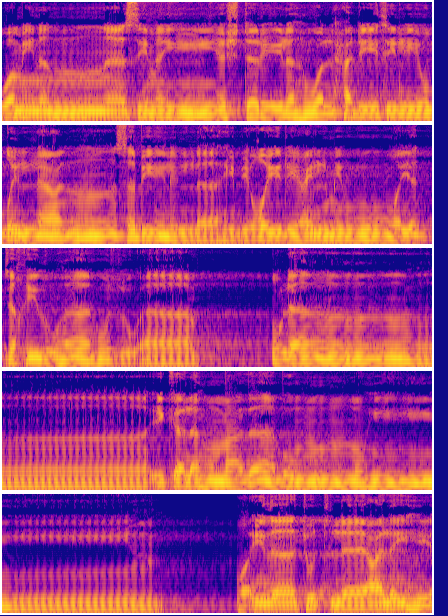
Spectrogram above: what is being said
ومن الناس من يشتري لهو الحديث ليضل عن سبيل الله بغير علم ويتخذها هزؤا. أولئك لهم عذاب مهين. وإذا تتلى عليه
